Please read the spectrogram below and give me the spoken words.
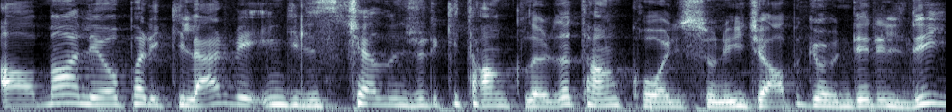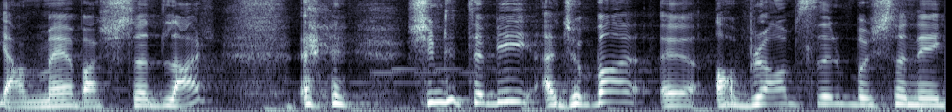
Alman Leopard 2'ler ve İngiliz Challenger 2 tankları da tank koalisyonu icabı gönderildi. Yanmaya başladılar. Şimdi tabii acaba e, Abramsların başına ne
